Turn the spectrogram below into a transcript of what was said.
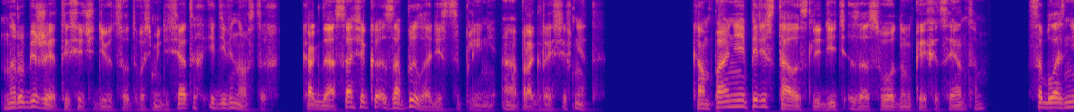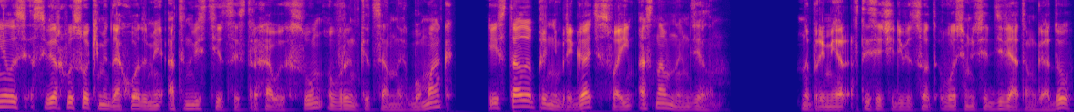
На рубеже 1980-х и 90-х, когда Safeco забыла о дисциплине, а Progressive нет. Компания перестала следить за сводным коэффициентом, соблазнилась сверхвысокими доходами от инвестиций страховых сумм в рынке ценных бумаг и стала пренебрегать своим основным делом. Например, в 1989 году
